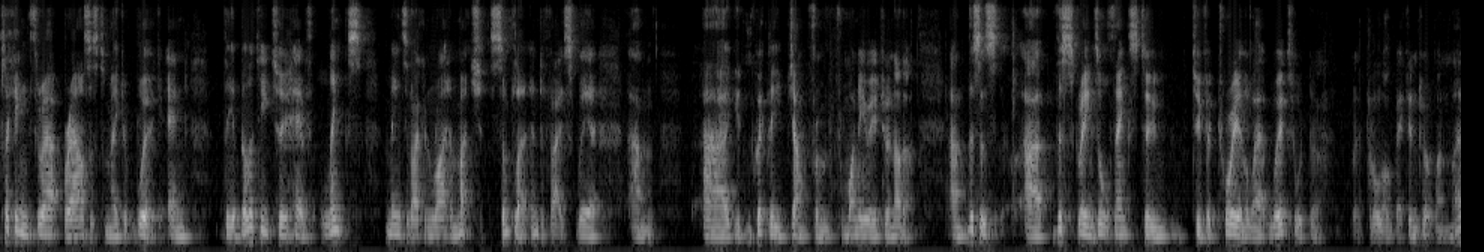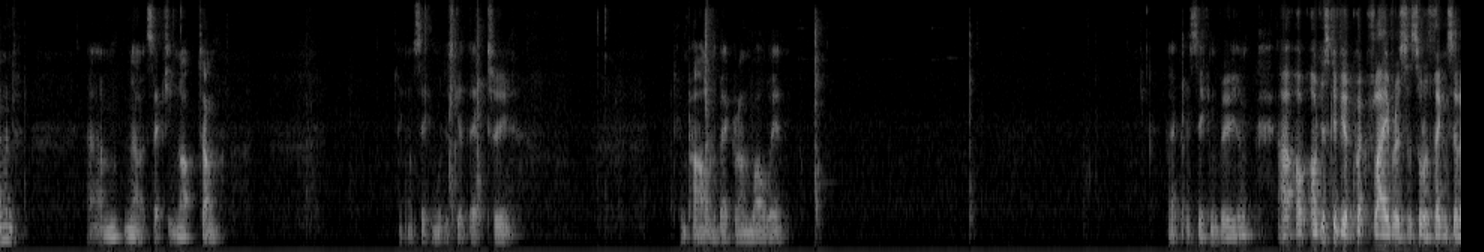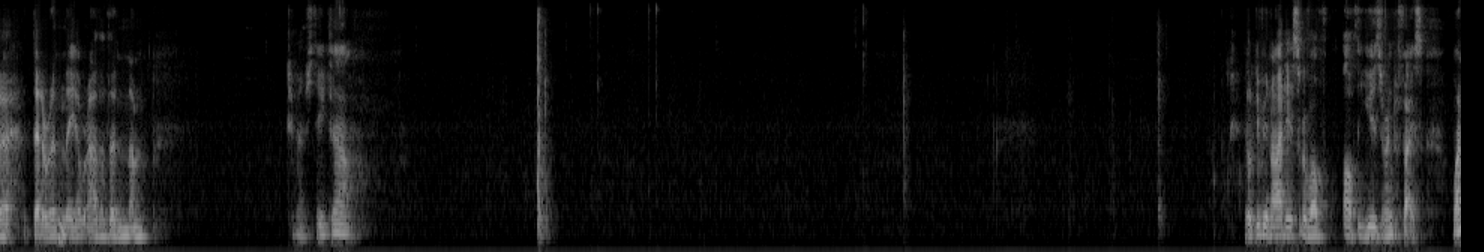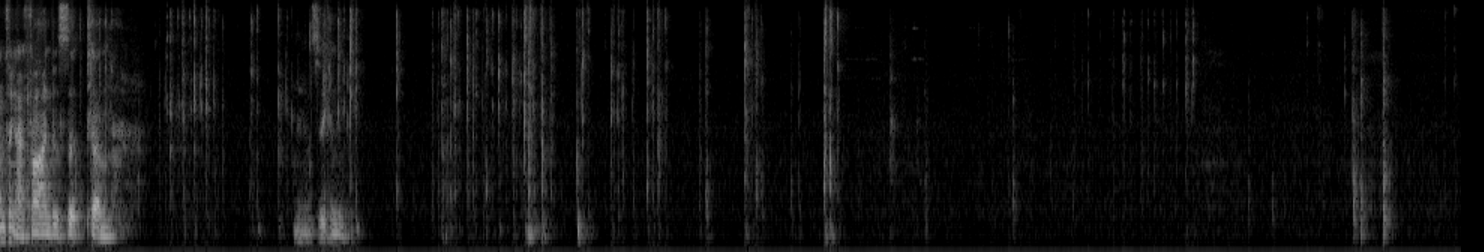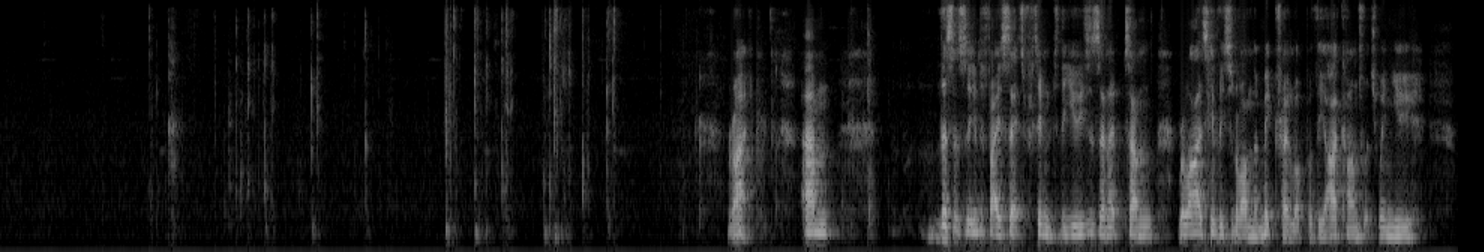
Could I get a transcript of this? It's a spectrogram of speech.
clicking throughout browsers to make it work. And the ability to have links means that I can write a much simpler interface where um, uh, you can quickly jump from, from one area to another. Um, this is uh, this screen's all thanks to to Victoria the way it works. We'll uh, a log back into it one moment. Um, no, it's actually not. Um, hang on a second. We'll just get that to compile the background while we're open second version. Uh, I'll, I'll, just give you a quick flavour as the sort of things that are that are in there rather than um, too much detail. It'll give you an idea sort of of, of the user interface. One thing I find is that, um, hang on a second, Right. Um, this is the interface that's presented to the users and it um, relies heavily sort of on the Metro look with the icons, which when you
